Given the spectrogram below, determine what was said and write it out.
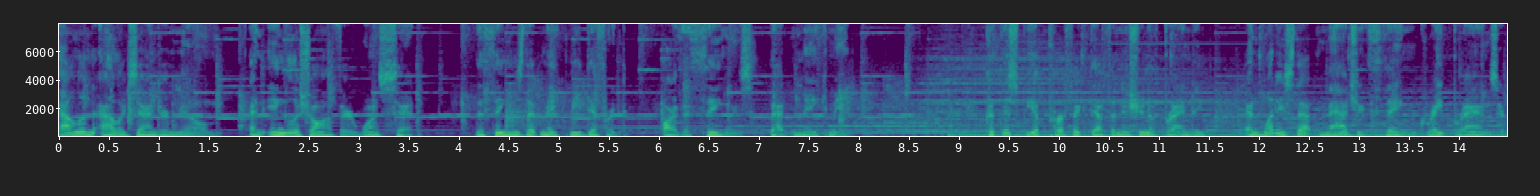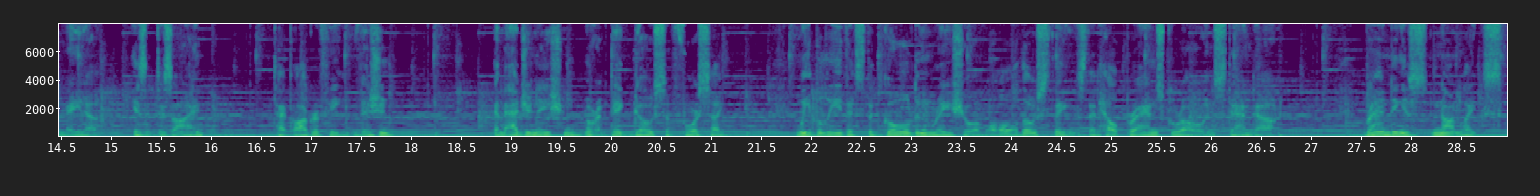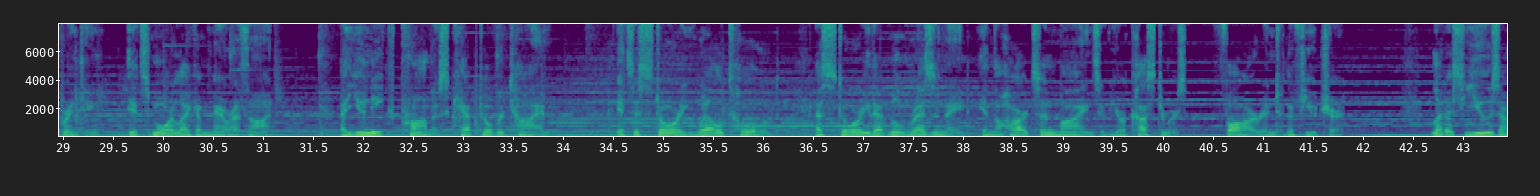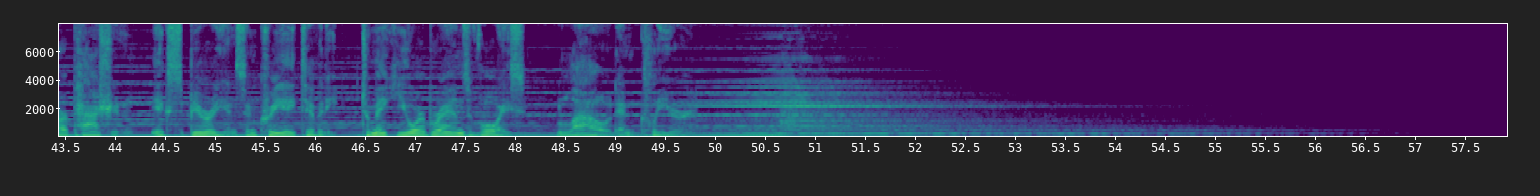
Alan Alexander Milne, an English author, once said, The things that make me different are the things that make me. Could this be a perfect definition of branding? And what is that magic thing great brands are made of? Is it design, typography, vision, imagination, or a big dose of foresight? We believe it's the golden ratio of all those things that help brands grow and stand out. Branding is not like sprinting, it's more like a marathon. A unique promise kept over time. It's a story well told, a story that will resonate in the hearts and minds of your customers far into the future. Let us use our passion, experience, and creativity to make your brand's voice loud and clear.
